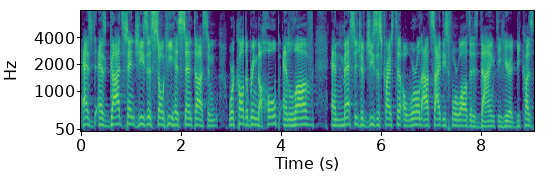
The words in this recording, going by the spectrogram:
as, as God sent Jesus, so he has sent us. And we're called to bring the hope and love and message of Jesus Christ to a world outside these four walls that is dying to hear it because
